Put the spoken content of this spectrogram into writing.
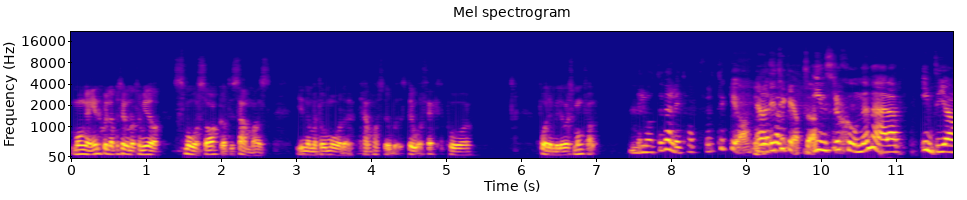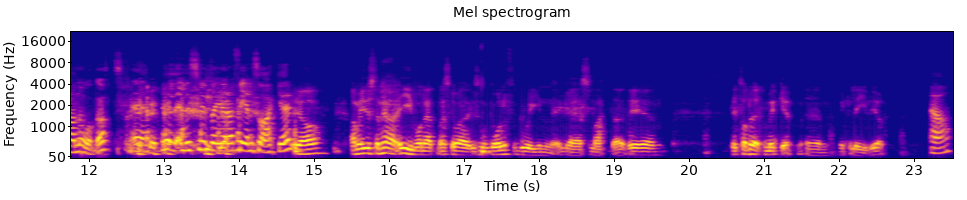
många enskilda personer som gör små saker tillsammans inom ett område kan ha stor, stor effekt på, på den biologiska mångfalden. Mm. Det låter väldigt hoppfullt tycker jag. Ja, det tycker jag också. Instruktionen är att inte göra något. Eh, eller, eller sluta ja. göra fel saker. Ja. ja, men just den här ivern att man ska vara liksom golfgreen gräsmatta. Det, det tar död på mycket, eh, mycket liv. Det gör Ja.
